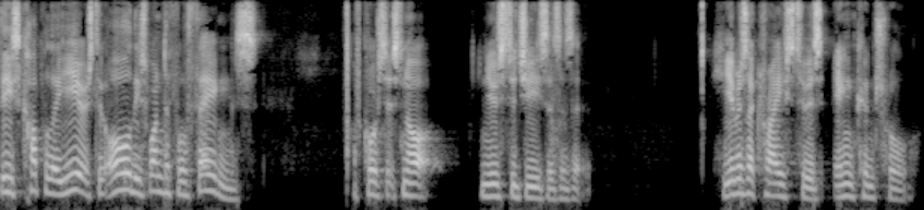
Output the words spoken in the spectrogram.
these couple of years do all these wonderful things? Of course, it's not news to Jesus, is it? Here is a Christ who is in control.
